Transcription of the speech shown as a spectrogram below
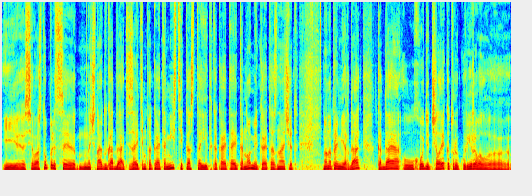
И севастопольцы начинают гадать, за этим какая-то мистика стоит, какая-то экономика. Это значит, ну, например, да, когда уходит человек, который курировал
